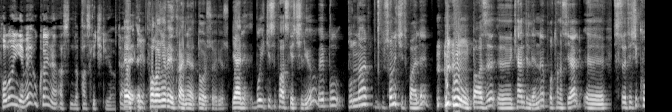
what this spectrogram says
Polonya ve Ukrayna aslında pas geçiliyor. Evet, evet, Polonya ve Ukrayna evet doğru söylüyorsun. Yani bu ikisi pas geçiliyor ve bu bunlar sonuç itibariyle bazı e, kendilerine potansiyel e, stratejik kuvvet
